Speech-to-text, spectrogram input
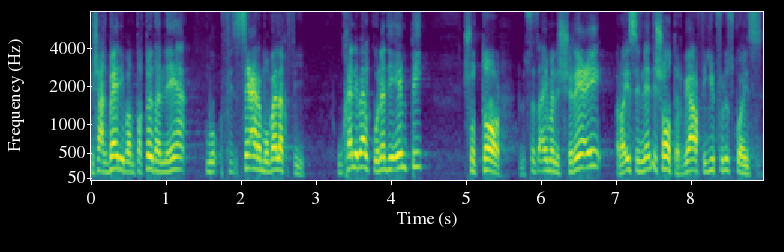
مش عجباني بنتقدها إن هي في سعر مبالغ فيه. وخلي بالكم نادي إمبي شطار. الأستاذ أيمن الشريعي رئيس النادي شاطر بيعرف يجيب فلوس كويس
